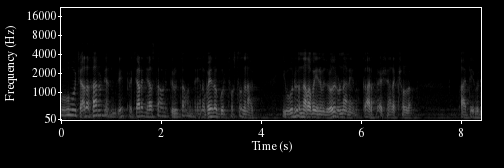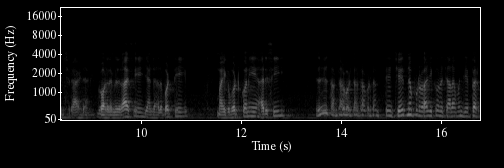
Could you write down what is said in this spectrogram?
ఓ చాలాసార్లు నేను ప్రచారం చేస్తా ఉండి తిరుగుతా ఉండి ఎనభైలో గుర్తొస్తుంది నాకు. ఈ ఊరిలో నలభై ఎనిమిది రోజులు ఉన్నా నేను కార్పొరేషన్ ఎలక్షన్లో. పార్టీ గురించి రాయడానికి గోడల మీద రాసి జెండాలు పట్టి మైక్ పట్టుకొని అరిసి ఇది తంటాలు పడి తంటాలు పడి నేను చేరినప్పుడు రాజకీయంలో చాలామంది చెప్పారు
